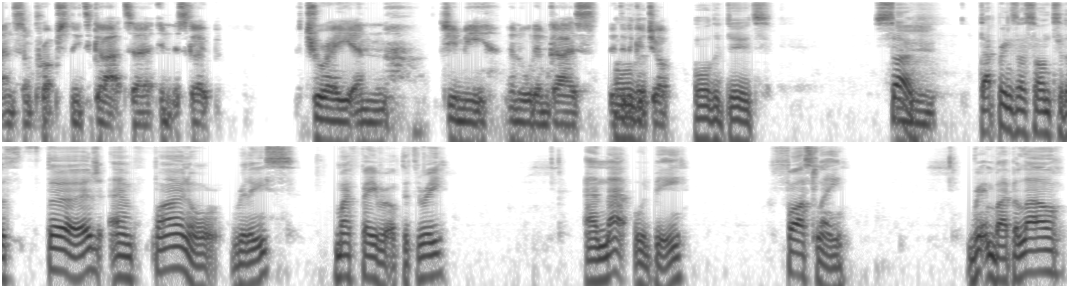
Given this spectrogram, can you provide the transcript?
and some props need to go out to Interscope, Dre and Jimmy and all them guys. They did all a good the, job. All the dudes. So mm. that brings us on to the third and final release, my favorite of the three, and that would be Fast Lane, written by Bilal,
